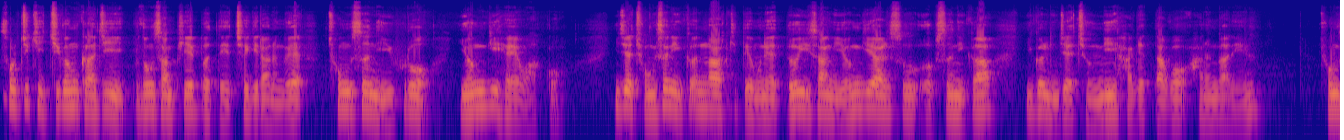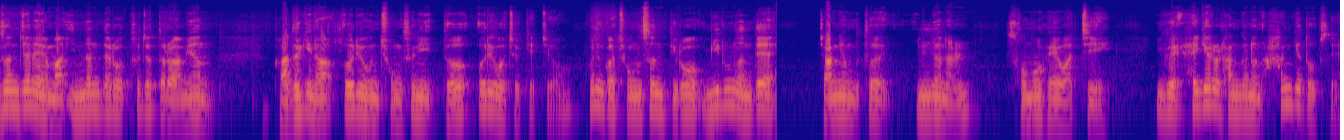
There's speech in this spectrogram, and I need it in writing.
솔직히 지금까지 부동산 PF 대책이라는 게 총선 이후로 연기해 왔고 이제 총선이 끝났기 때문에 더 이상 연기할 수 없으니까 이걸 이제 정리하겠다고 하는 거 아니에요? 총선 전에만 있는 대로 터졌더라면 가덕이나 어려운 총선이 더 어려워졌겠죠. 그러니까 총선 뒤로 미루는데 작년부터 1년을 소모해 왔지. 이거 해결을 한 거는 한 개도 없어요.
